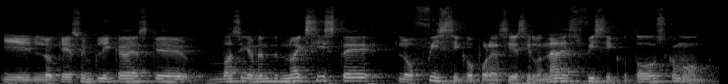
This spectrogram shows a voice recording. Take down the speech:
Y lo que eso implica es que básicamente no existe lo físico, por así decirlo. Nada es físico. Todo es como...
